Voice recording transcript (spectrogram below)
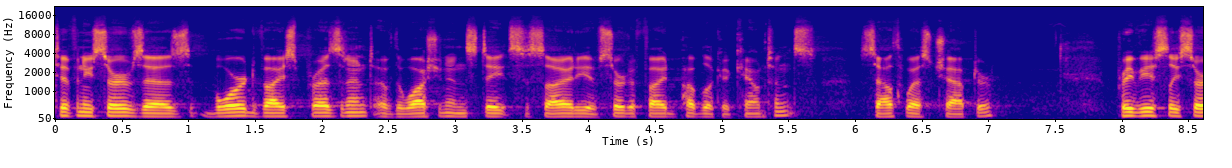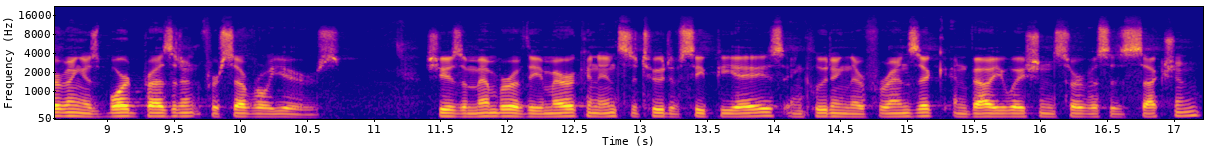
Tiffany serves as board vice president of the Washington State Society of Certified Public Accountants, Southwest Chapter, previously serving as board president for several years. She is a member of the American Institute of CPAs, including their Forensic and Valuation Services section,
